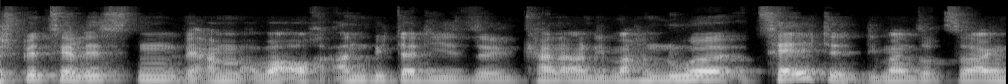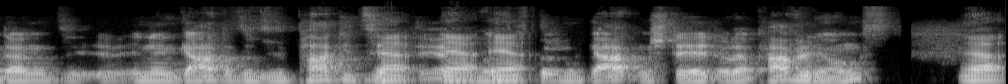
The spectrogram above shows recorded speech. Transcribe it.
Spezialisten. Wir haben aber auch Anbieter, die, keine Ahnung, die machen nur Zelte, die man sozusagen dann in den Garten, also diese Partyzelte, ja, ja, die man ja. sich so in den Garten stellt oder Pavillons. Ja.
